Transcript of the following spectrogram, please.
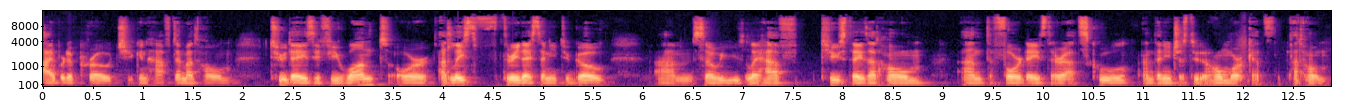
hybrid approach. You can have them at home two days if you want, or at least three days they need to go. Um, so we usually have Tuesdays at home and the four days they're at school, and then you just do the homework at at home,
